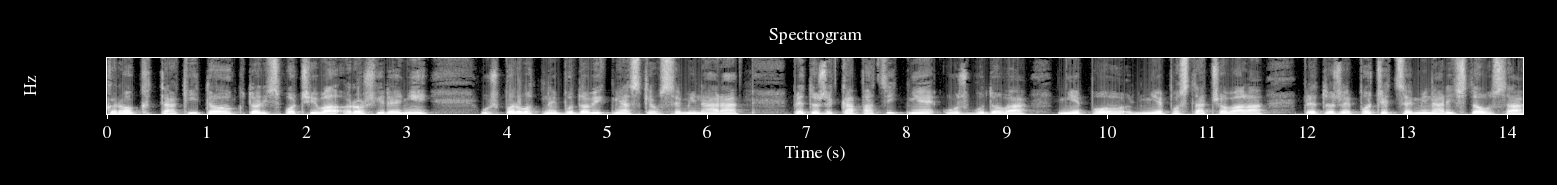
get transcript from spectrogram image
krok takýto, ktorý spočíval rozšírení už prvotnej budovy kniazského seminára, pretože kapacitne už budova nepo, nepostačovala pretože počet seminaristov sa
